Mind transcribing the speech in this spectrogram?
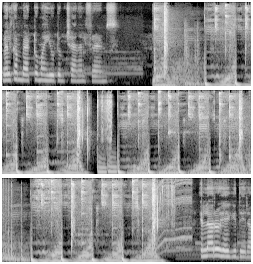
Welcome back to my YouTube channel, friends. ಎಲ್ಲರೂ ಹೇಗಿದ್ದೀರಾ?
